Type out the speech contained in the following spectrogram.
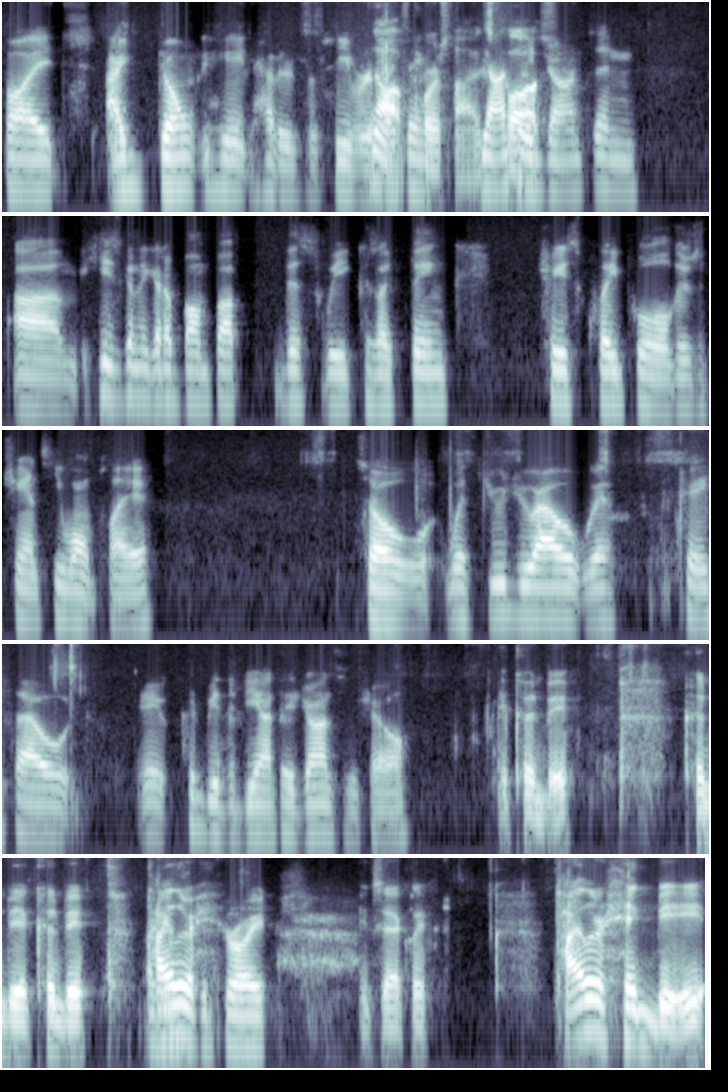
but I don't hate Heather's receivers. No, of course not. It's Diontae close. Johnson, um, he's going to get a bump up this week because I think Chase Claypool. There's a chance he won't play. So with Juju out, with Chase out, it could be the Diontae Johnson show. It could be. Could be. It could be. Tyler Detroit. Exactly. Tyler Higbee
